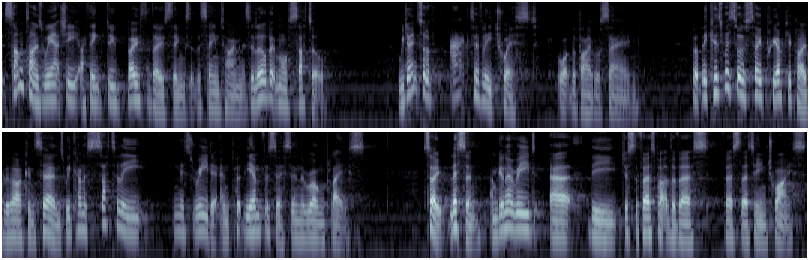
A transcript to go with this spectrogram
But sometimes we actually, I think, do both of those things at the same time, and it's a little bit more subtle. We don't sort of actively twist what the Bible's saying, but because we're sort of so preoccupied with our concerns, we kind of subtly misread it and put the emphasis in the wrong place. So, listen, I'm going to read uh, the, just the first part of the verse, verse 13, twice,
